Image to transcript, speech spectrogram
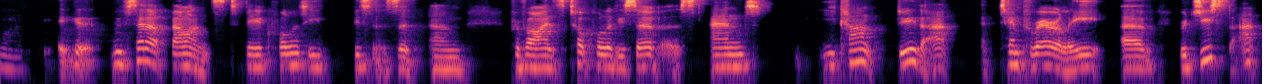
Mm we've set up Balance to be a quality business that um, provides top quality service, and you can't do that temporarily. Um, reduce that,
